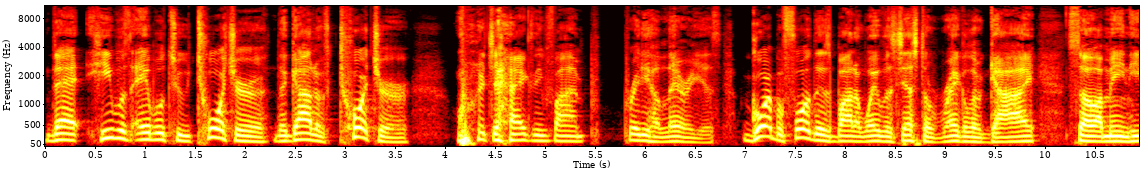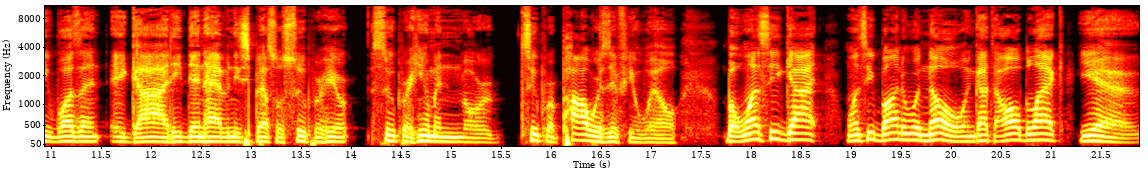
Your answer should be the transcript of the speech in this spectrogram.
that he was able to torture the god of torture, which I actually find pretty hilarious. Gorr before this, by the way, was just a regular guy. So I mean, he wasn't a god. He didn't have any special superhero, superhuman or superpowers, if you will. But once he got, once he bonded with Knull and got the all black, yeah,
